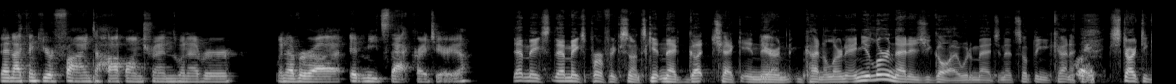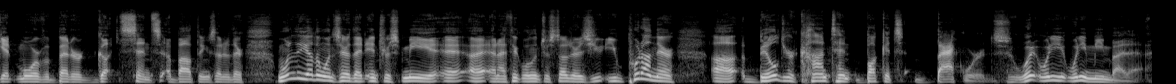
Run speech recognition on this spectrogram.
then I think you're fine to hop on trends whenever whenever uh, it meets that criteria. That makes that makes perfect sense. Getting that gut check in there and kind of learn it, and you learn that as you go. I would imagine that's something you kind of Right. start to get more of a better gut sense about things that are there. One of the other ones there that interests me, uh, uh, and I think will interest others, you you put on there, uh, build your content buckets backwards. What, what do you what do you mean by that?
